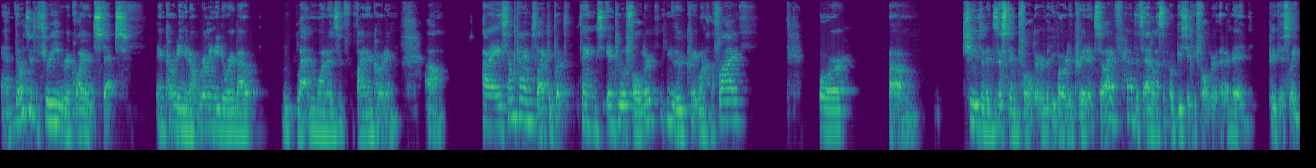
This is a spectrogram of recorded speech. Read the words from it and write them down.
And those are the three required steps. Encoding, you don't really need to worry about. Latin one is fine encoding. Um, I sometimes like to put things into a folder. You can either create one on the fly or um, choose an existing folder that you've already created. So I've had this adolescent obesity folder that I made previously.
